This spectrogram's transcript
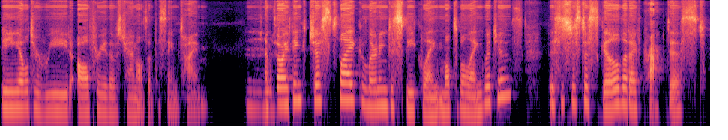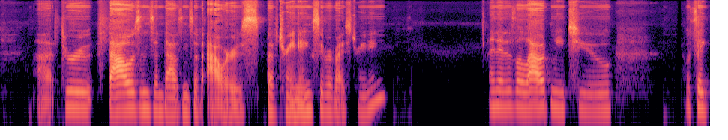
being able to read all three of those channels at the same time. And so I think just like learning to speak lang- multiple languages, this is just a skill that I've practiced uh, through thousands and thousands of hours of training, supervised training. And it has allowed me to, let's say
